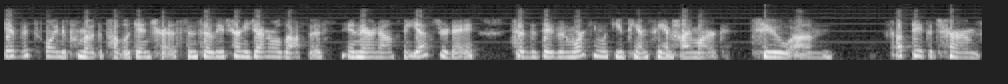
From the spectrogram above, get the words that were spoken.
if it's going to promote the public interest. And so the Attorney General's office, in their announcement yesterday, said that they've been working with UPMC and Highmark to um, update the terms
